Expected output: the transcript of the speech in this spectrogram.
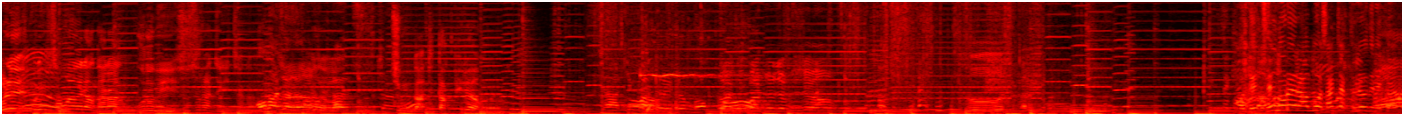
원래 우리 성호 형이랑 나랑 무릎이 수술한 적 있잖아. 어 맞아 요나 진짜. 지금 나한테 딱 필요한 거야. 자 김밥들 좀 먹고. 반주 좀 주세요. 어, 내, 제 노래를 한번 살짝 들려드릴까요?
